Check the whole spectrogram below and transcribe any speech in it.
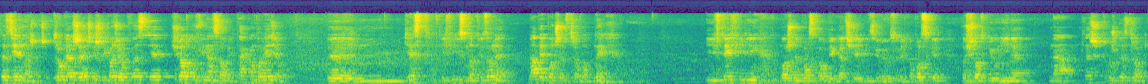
To jest jedna rzecz. Druga rzecz, jeżeli chodzi o kwestię środków finansowych, tak Pan powiedział, jest w tej chwili są zatwierdzone mapy potrzeb zdrowotnych i w tej chwili może Polska ubiegać się, Inicjatywy Województwo Wielkopolskie, o środki unijne na też służbę zdrowia.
